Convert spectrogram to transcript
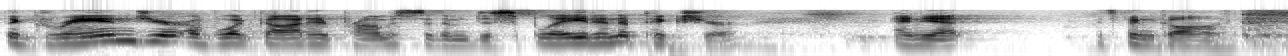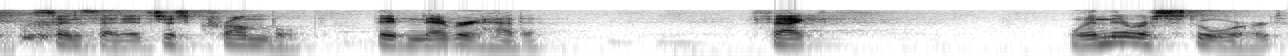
the grandeur of what God had promised to them displayed in a picture, and yet it's been gone since then. It's just crumbled. They've never had it. In fact, when they're restored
